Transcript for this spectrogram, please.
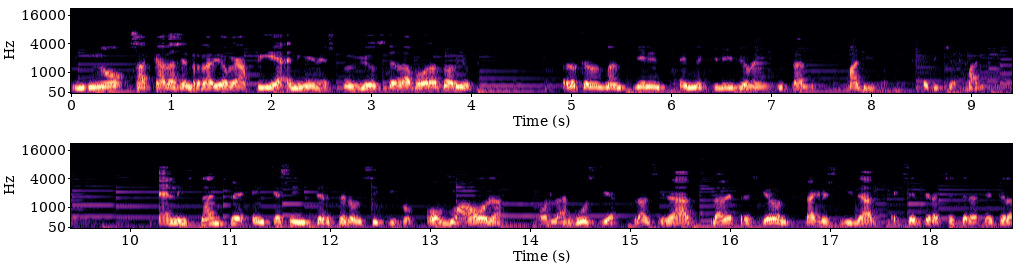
no sacadas en radiografía ni en estudios de laboratorio, pero que nos mantienen en equilibrio mental válido he dicho. En el instante en que ese interferón psíquico, como ahora, por la angustia, la ansiedad, la depresión, la agresividad, etcétera, etcétera, etcétera,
